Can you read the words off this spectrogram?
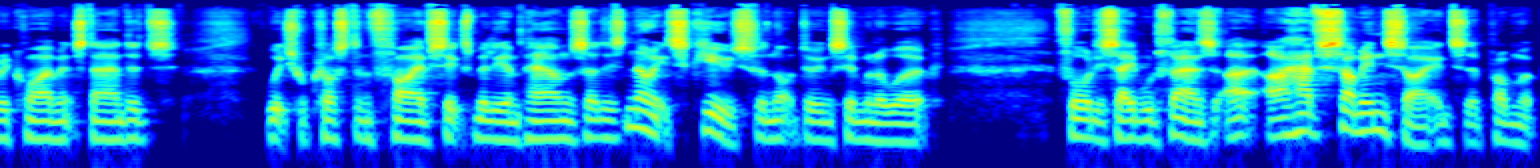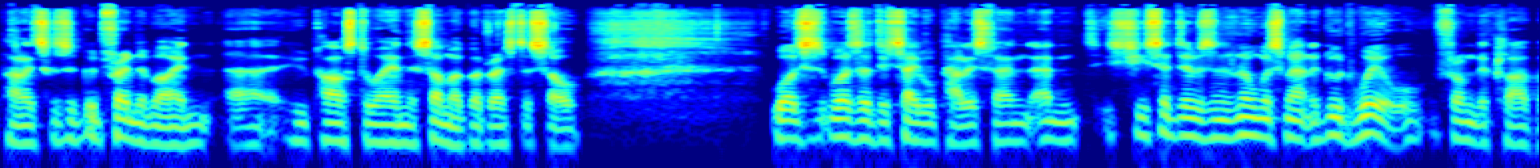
requirement standards, which will cost them five, six million pounds. So there's no excuse for not doing similar work for disabled fans. I, I have some insight into the problem at Palace because a good friend of mine uh, who passed away in the summer, God rest her soul, was was a disabled Palace fan, and she said there was an enormous amount of goodwill from the club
